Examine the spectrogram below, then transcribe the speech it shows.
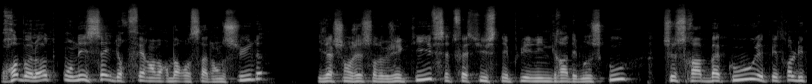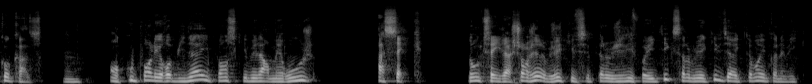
rebelote, on essaye de refaire un Barbarossa dans le sud. Il a changé son objectif. Cette fois-ci, ce n'est plus Leningrad et Moscou. Ce sera Bakou, les pétroles du Caucase. Hmm. En coupant les robinets, il pense qu'il met l'armée rouge à sec. Donc ça, il a changé l'objectif. Ce n'est pas l'objectif politique, c'est l'objectif directement économique.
